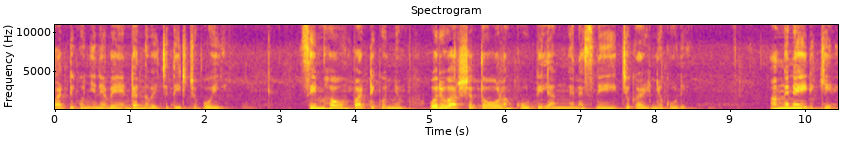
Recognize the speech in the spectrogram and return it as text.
പട്ടിക്കുഞ്ഞിനെ വേണ്ടെന്ന് വെച്ച് തിരിച്ചുപോയി. സിംഹവും പട്ടിക്കുഞ്ഞും ഒരു വർഷത്തോളം കൂട്ടിൽ അങ്ങനെ സ്നേഹിച്ചു കഴിഞ്ഞുകൂടി. അങ്ങനെ ഇരിക്കെ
